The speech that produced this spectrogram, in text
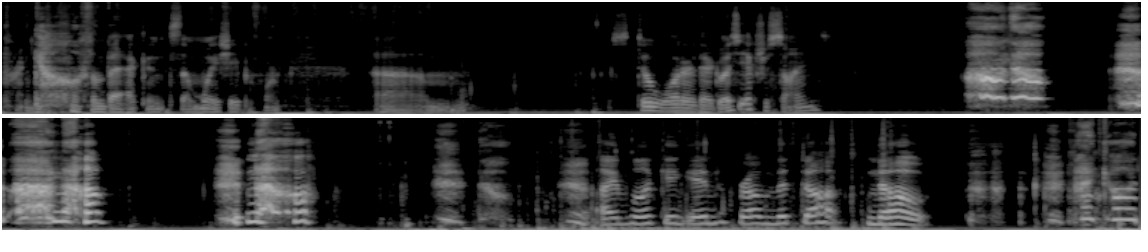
Prank all of them back in some way, shape, or form. Um, still water there. Do I see extra signs? Oh no! Oh no! No! No! I'm looking in from the top. No! Thank God!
